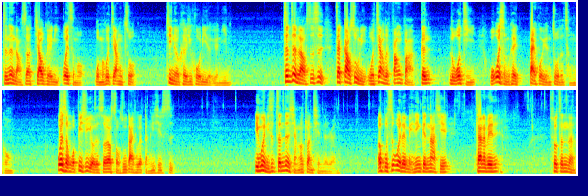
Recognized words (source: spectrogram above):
真正老师要教给你为什么我们会这样做，进而可以去获利的原因。真正老师是在告诉你，我这样的方法跟逻辑，我为什么可以带会员做的成功？为什么我必须有的时候要守株待兔，要等一些事？因为你是真正想要赚钱的人，而不是为了每天跟那些在那边说真的，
